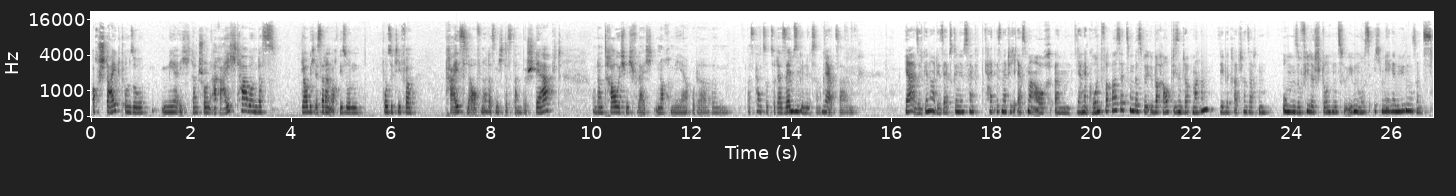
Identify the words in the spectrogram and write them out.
auch steigt, umso mehr ich dann schon erreicht habe. Und das, glaube ich, ist ja dann auch wie so ein positiver Kreislauf, ne? dass mich das dann bestärkt. Und dann traue ich mich vielleicht noch mehr. Oder ähm, was kannst du zu der Selbstgenügsamkeit mhm. ja. sagen? Ja, also genau, die Selbstgenügsamkeit ist natürlich erstmal auch ähm, ja, eine Grundvoraussetzung, dass wir überhaupt diesen Job machen. Wie wir gerade schon sagten, um so viele Stunden zu üben, muss ich mir genügen, sonst,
